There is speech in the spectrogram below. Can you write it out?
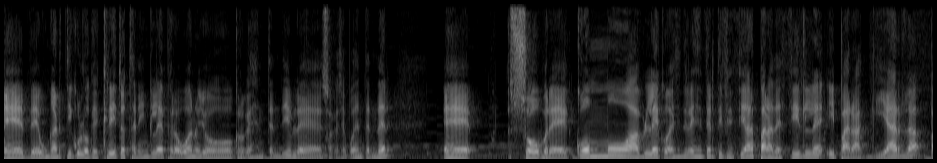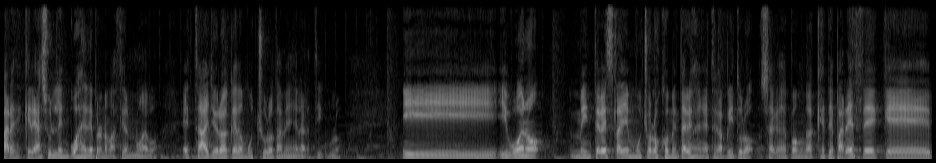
eh, de un artículo que he escrito, está en inglés, pero bueno, yo creo que es entendible, eso que se puede entender, eh, sobre cómo hablé con esa inteligencia artificial para decirle y para guiarla para que crease un lenguaje de programación nuevo. Está, yo creo que quedó muy chulo también el artículo. Y, bueno, me interesa también mucho los comentarios en este capítulo. O sea, que me pongas qué te parece, que,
